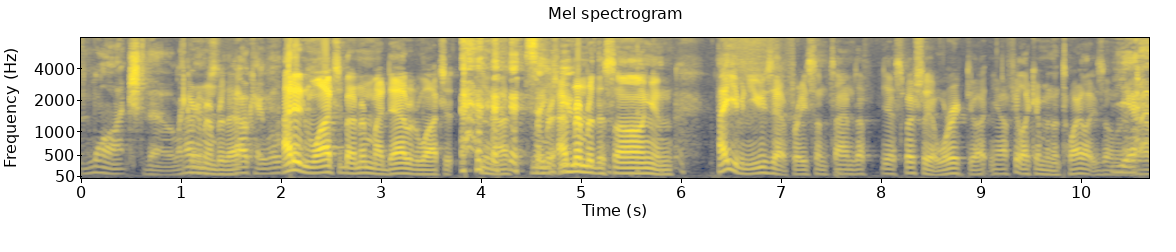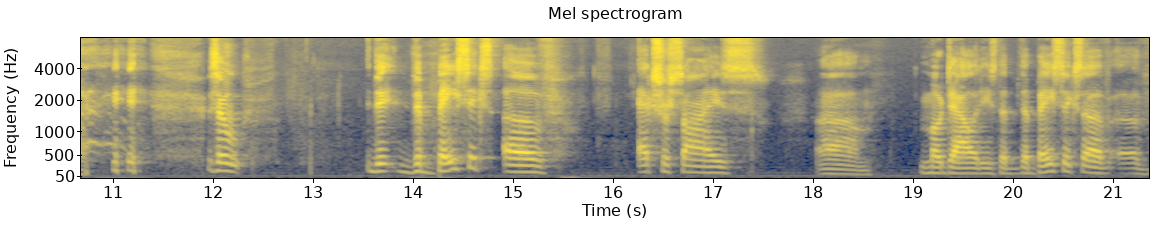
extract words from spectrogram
it. was launched though. Like I it was- remember that. Okay, well, I didn't watch it, but I remember my dad would watch it. You know, I, So remember, I remember the song, and I even use that phrase sometimes. I, yeah, especially at work. Do I, you know, I feel like I'm in the twilight zone. Right Yeah. now. so the the basics of exercise um, modalities, the the basics of, of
